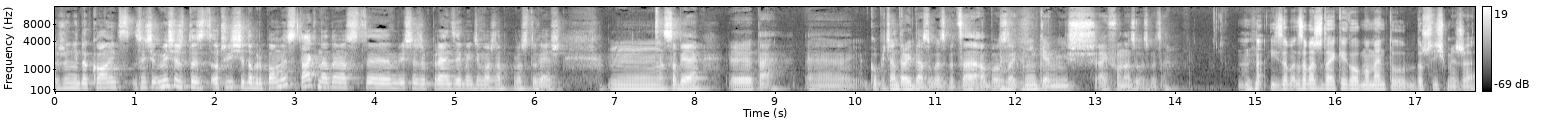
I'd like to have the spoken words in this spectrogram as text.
e, że nie do końca. W sensie myślę, że to jest oczywiście dobry pomysł, tak? Natomiast e, myślę, że prędzej będzie można po prostu, wiesz, mm, sobie e, te kupić Androida z USB-C albo z Lightningiem niż iPhone'a z USB-C. No i zobacz, do jakiego momentu doszliśmy, że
